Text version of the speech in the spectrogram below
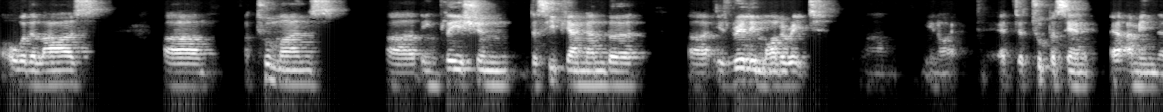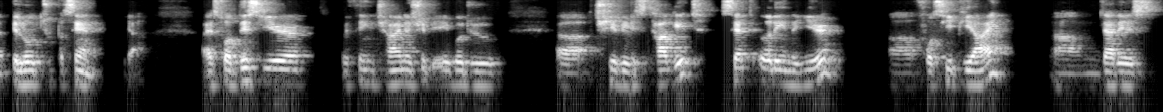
over the last uh, two months. Uh, the inflation, the CPI number, uh, is really moderate. Um, you know, at the two percent. I mean, below two percent. Yeah. As for this year, we think China should be able to achieve its target set early in the year uh, for CPI. Um, that is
